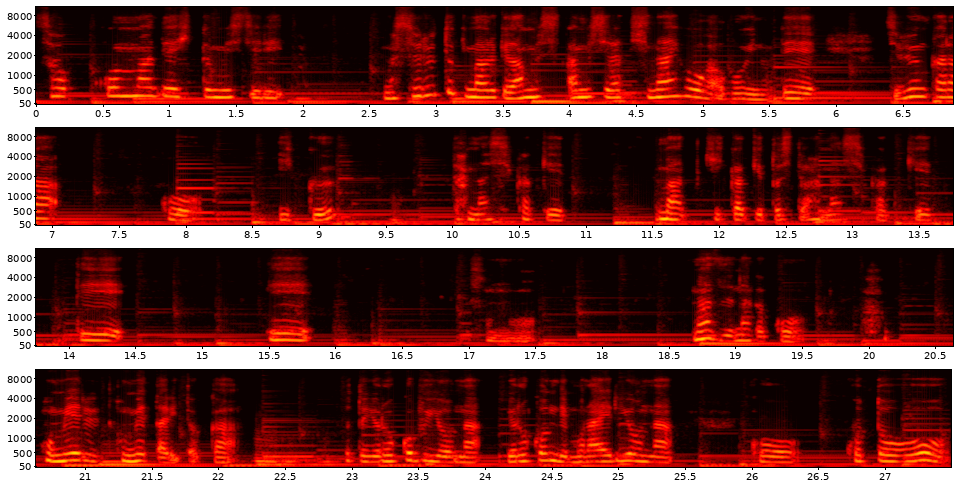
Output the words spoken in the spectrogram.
そこまで人見知り、まあ、する時もあるけどあんましあんましらしない方が多いので自分からこう行く？話しかけまあきっかけとして話しかけてでそのまずなんかこう 褒める褒めたりとかちょっと喜ぶような喜んでもらえるようなこうことを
